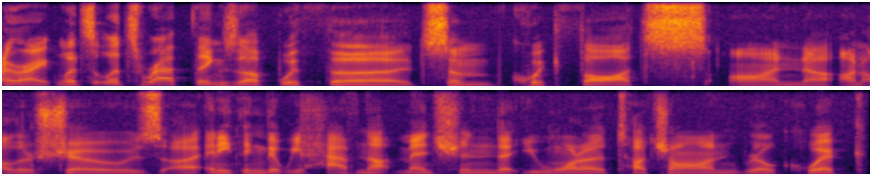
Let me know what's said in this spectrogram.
All right, let's let's wrap things up with uh, some quick thoughts on uh, on other shows. Uh, anything that we have not mentioned that you want to touch on real quick,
